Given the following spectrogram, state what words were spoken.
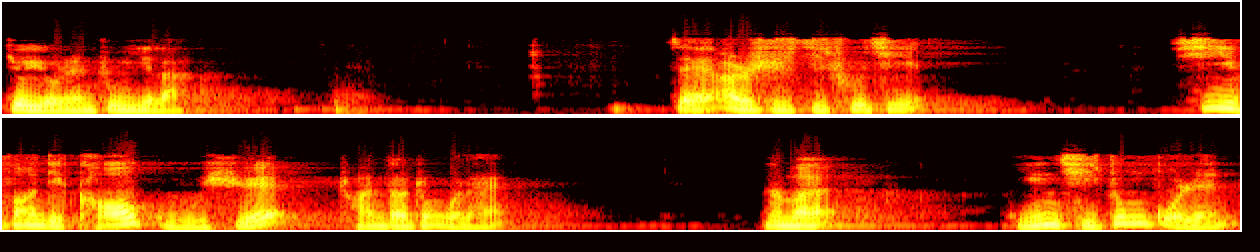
就有人注意了，在二十世纪初期，西方的考古学传到中国来，那么引起中国人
